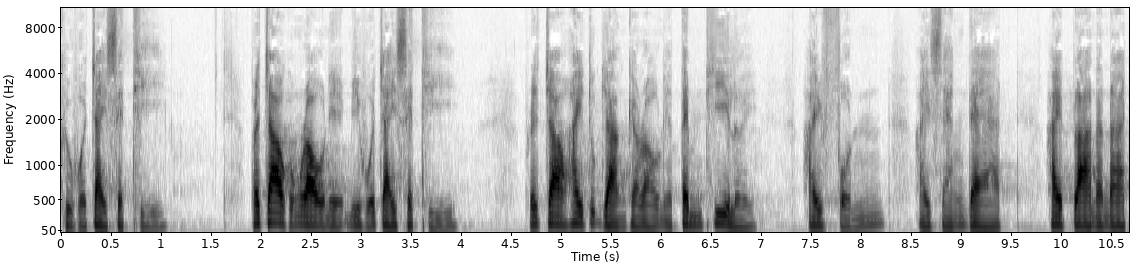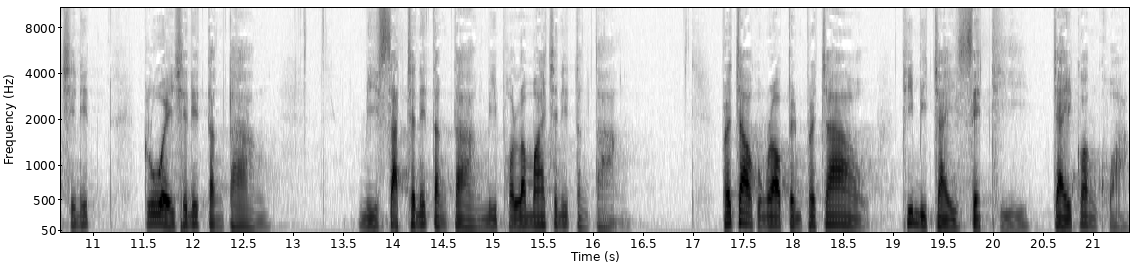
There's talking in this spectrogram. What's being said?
คือหัวใจเศรษฐี พระเจ้าของเราเนี่ยมีหัวใจเศรษฐี พระเจ้าให้ทุกอย่างแกเราเนี่ยเต็มที่เลย ให้ฝน ให้แสงแดด ให้ปลานานาชนิด กล้วยชนิดต่าง มีสัตว์ชนิดต่างๆ มีผลไม้ชนิดต่างๆ พระเจ้าของเราเป็นพระเจ้าที่มีใจเศรษฐี ใจกว้างขวาง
